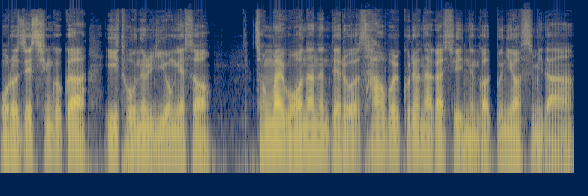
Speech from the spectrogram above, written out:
오로지 친구가 이 돈을 이용해서 정말 원하는 대로 사업을 꾸려나갈 수 있는 것 뿐이었습니다.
